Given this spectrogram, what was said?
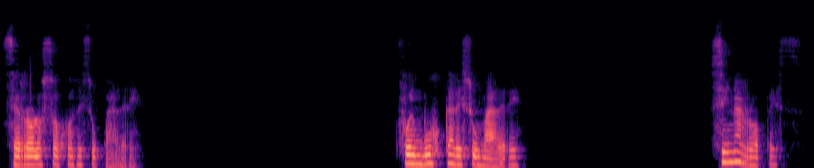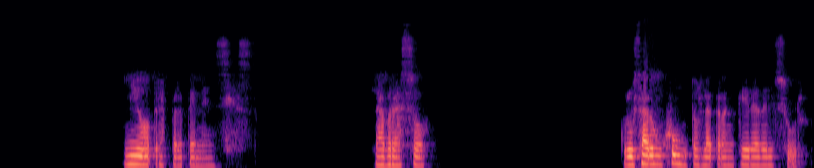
Cerró los ojos de su padre. Fue en busca de su madre, sin arropes ni otras pertenencias. La abrazó. Cruzaron juntos la tranquera del sur.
